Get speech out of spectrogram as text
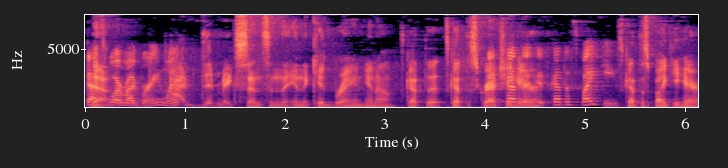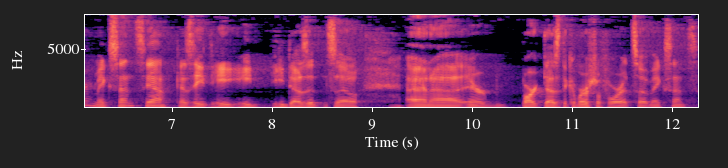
that's where my brain went. I- it makes sense in the in the kid brain. You know, it's got the it's got the scratchy it's got hair. the it's got the spikies. It's got the spiky hair. Makes sense, yeah, because he he he he does it. So, and uh, or Bart does the commercial for it, so it makes sense.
